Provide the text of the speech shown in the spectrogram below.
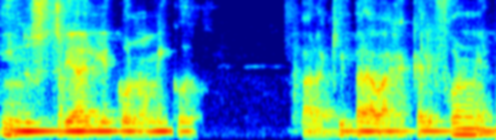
industrial y económico para aquí, para Baja California.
